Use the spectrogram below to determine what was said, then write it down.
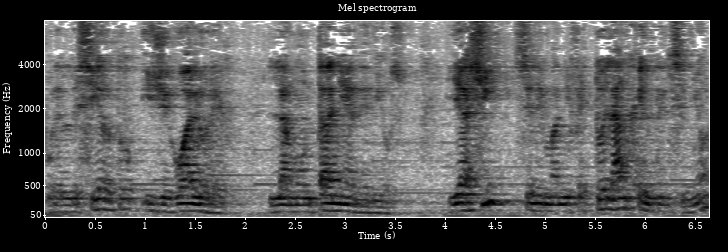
por el desierto y llegó a Loreb la montaña de Dios. Y allí se le manifestó el ángel del Señor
